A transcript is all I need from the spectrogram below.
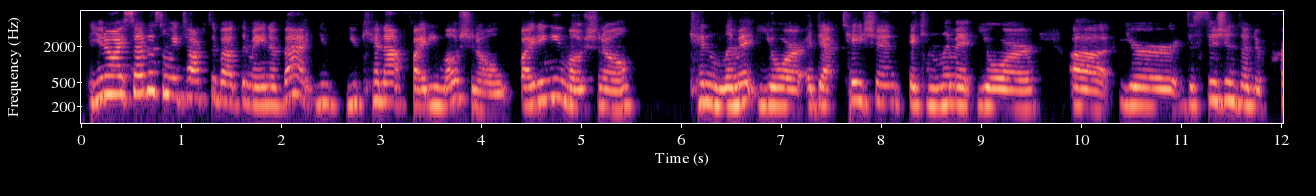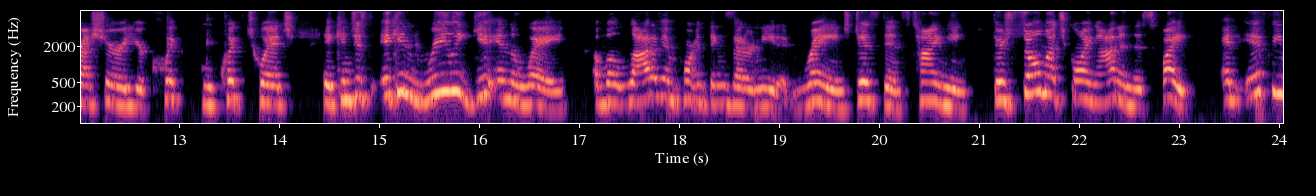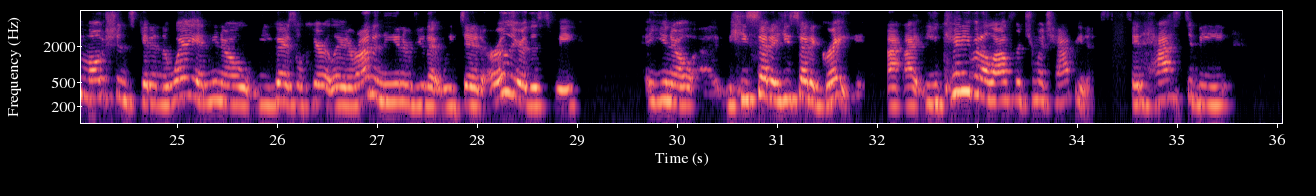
You know, I said this when we talked about the main event. You you cannot fight emotional. Fighting emotional can limit your adaptation. It can limit your uh, your decisions under pressure, your quick quick twitch. It can just it can really get in the way of a lot of important things that are needed: range, distance, timing. There's so much going on in this fight and if emotions get in the way, and you know, you guys will hear it later on in the interview that we did earlier this week, you know, he said it, he said it great. I, I, you can't even allow for too much happiness. It has to be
